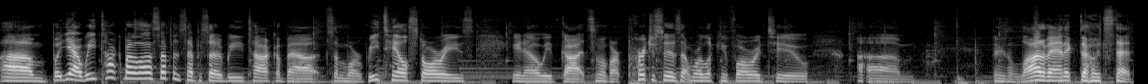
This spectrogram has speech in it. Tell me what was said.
Um, but yeah, we talk about a lot of stuff in this episode. We talk about some more retail stories. You know, we've got some of our purchases that we're looking forward to. Um, there's a lot of anecdotes that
